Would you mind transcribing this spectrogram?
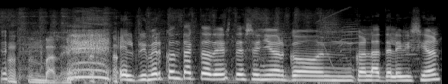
vale. El primer contacto de este señor con, con la televisión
